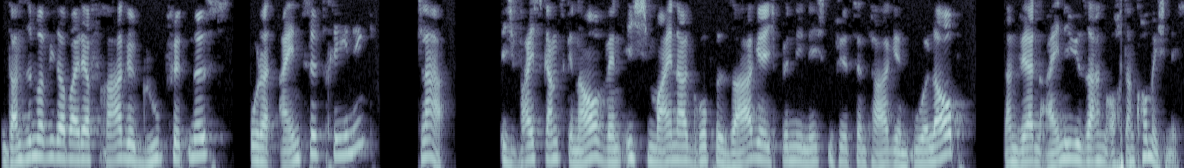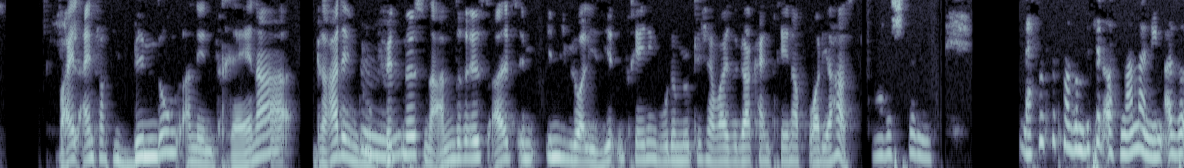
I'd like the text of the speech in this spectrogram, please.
Und dann sind wir wieder bei der Frage Group Fitness oder Einzeltraining. Klar, ich weiß ganz genau, wenn ich meiner Gruppe sage, ich bin die nächsten 14 Tage im Urlaub, dann werden einige sagen, ach, dann komme ich nicht. Weil einfach die Bindung an den Trainer gerade im Group mhm. Fitness eine andere ist als im individualisierten Training, wo du möglicherweise gar keinen Trainer vor dir hast. Ja, das stimmt. Lass uns das mal so ein bisschen auseinandernehmen. Also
